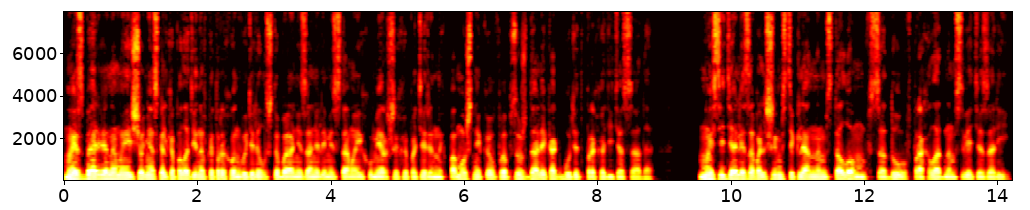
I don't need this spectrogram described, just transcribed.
Мы с Беррином и еще несколько паладинов, которых он выделил, чтобы они заняли места моих умерших и потерянных помощников, обсуждали, как будет проходить осада. Мы сидели за большим стеклянным столом в саду в прохладном свете зари.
